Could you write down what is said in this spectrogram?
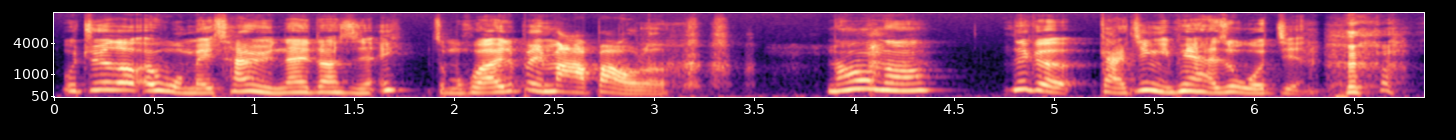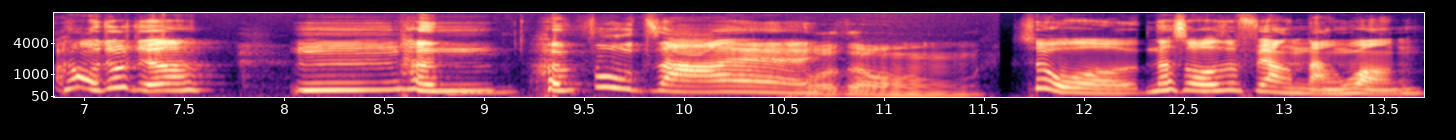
我觉得，哎，我没参与那一段时间，哎，怎么回来就被骂爆了？然后呢，那个改进影片还是我剪的，然后我就觉得，嗯，很很复杂，哎，我懂。所以我那时候是非常难忘，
